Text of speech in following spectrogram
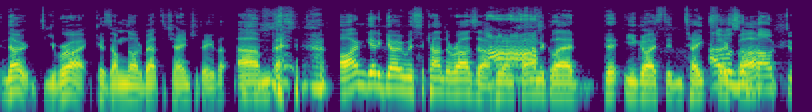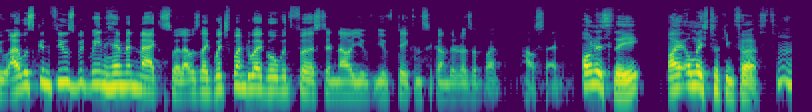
No, you're right, because I'm not about to change it either. Um, I'm going to go with Sikandar Raza, who I'm Ah! kind of glad that you guys didn't take so I was far. about to. I was confused between him and Maxwell. I was like, which one do I go with first? And now you've you've taken Sikandar Raza, but how sad. Honestly, I almost took him first. Hmm.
